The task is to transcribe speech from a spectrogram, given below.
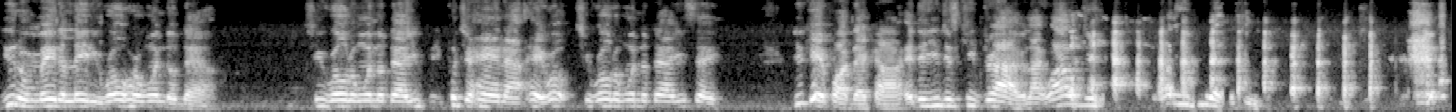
You'd have made a lady roll her window down. She rolled the window down. You, you put your hand out. Hey, roll, she rolled the window down. You say, "You can't park that car," and then you just keep driving. Like, why would you? why do you do that to people?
